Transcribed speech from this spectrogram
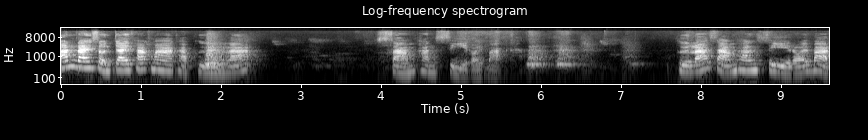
ท่านใดสนใจทักมาค่ะผืนละ 3,400 บาทค่ะ ผืนละ 3,400 บาท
